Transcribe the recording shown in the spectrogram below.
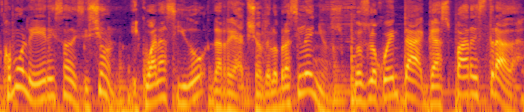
¿Cómo leer esa decisión y cuál ha sido la reacción de los brasileños? Nos lo cuenta Gaspar Estrada,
